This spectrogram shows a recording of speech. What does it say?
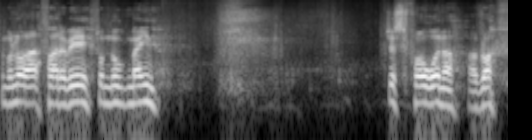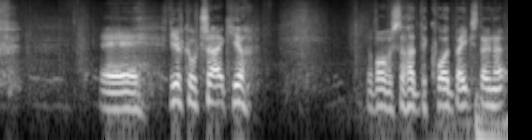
And we're not that far away from the old mine. Just following a, a rough uh, vehicle track here. They've obviously had the quad bikes down it.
